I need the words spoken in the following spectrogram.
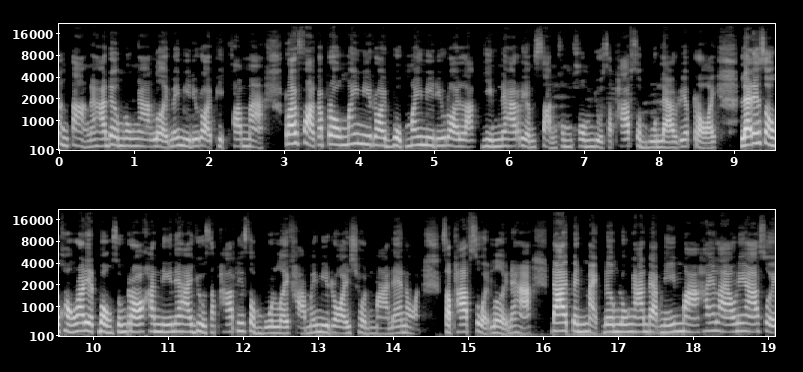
ต่างๆนะคะเดิมโรงงานเลยไม่มีริ้วรอยพลิกคว่ำมา รอยฝากระโปรงไม่มีรอยบุบไม่มีริ้วรอยลักยิ้มนะคะเรียมสันคมๆ อยู่สภาพสมบูรณ์แล้วเรียบร้อย และในส่วนของรายละเอียดโป่งซุ้มล้อคันนี้นะคะอยู่สภาพภาพที่สมบูรณ์เลยค่ะ ไม่มีรอยชนมาแน่นอน สภาพสวยเลยนะคะ ได้เป็นแม็กเดิมโรงงานแบบนี้มาให้แล้วเนี่ยสวย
